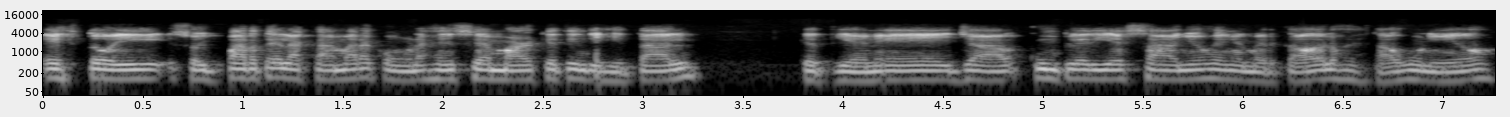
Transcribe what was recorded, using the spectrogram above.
estoy, soy parte de la Cámara con una agencia de marketing digital que tiene ya, cumple 10 años en el mercado de los Estados Unidos.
